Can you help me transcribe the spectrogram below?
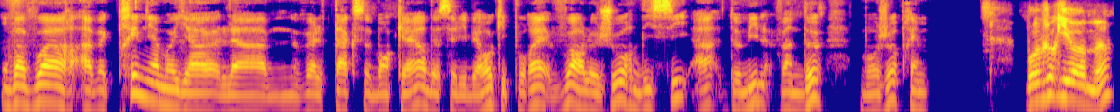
On va voir avec Primia Moya y a la nouvelle taxe bancaire de ces libéraux qui pourrait voir le jour d'ici à 2022. Bonjour Prime. Bonjour Guillaume.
